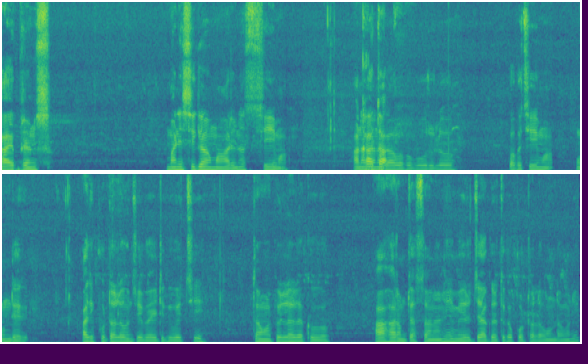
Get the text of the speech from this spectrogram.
హాయ్ ఫ్రెండ్స్. మనిషిగా మారిన చీమ అనగనగా ఒక ఊరిలో ఒక చీమ ఉండేది. అది పుట్టలోంచి బయటికి వచ్చి తమ పిల్లలకు ఆహారం తెస్తానని మీరు జాగ్రత్తగా పుట్టలో ఉండమని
